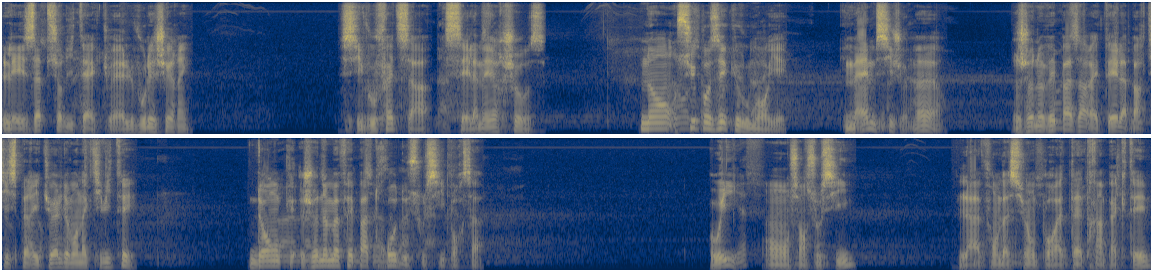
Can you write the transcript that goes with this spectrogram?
les absurdités actuelles, vous les gérez. Si vous faites ça, c'est la meilleure chose. Non, supposez que vous mouriez. Même si je meurs, je ne vais pas arrêter la partie spirituelle de mon activité. Donc, je ne me fais pas trop de soucis pour ça. Oui, on s'en soucie. La fondation pourrait être impactée,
